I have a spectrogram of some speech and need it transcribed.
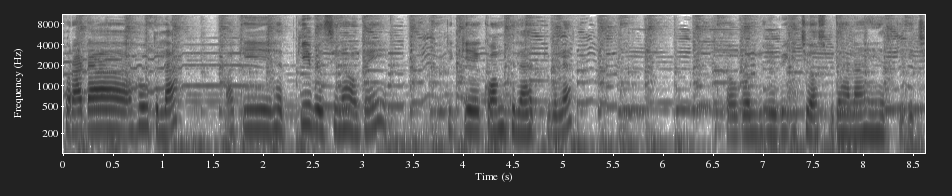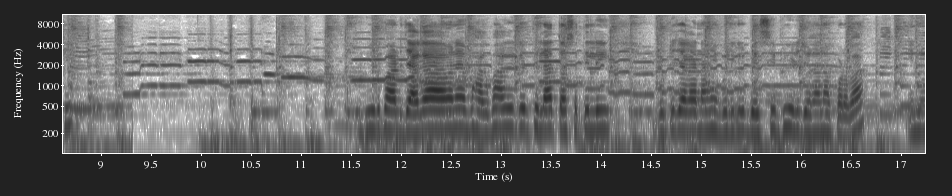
खराटा होता बाकी बेसी ना होता टिके कम थी हेतक बेले तो गलू जब भी किसी असुविधा ना हेतक किसी ଭିଡ଼ ଭାଡ଼ ଜାଗା ମାନେ ଭାଗ ଭାଗ ହେଇକରି ଥିଲା ତ ସେଥିଲାଗି ଗୋଟେ ଜାଗା ନାହିଁ ବୋଲିକିରି ବେଶୀ ଭିଡ଼ ଜଣା ନା ପଡ଼ବା ଇନୁ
